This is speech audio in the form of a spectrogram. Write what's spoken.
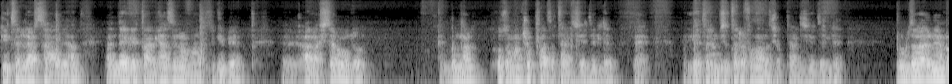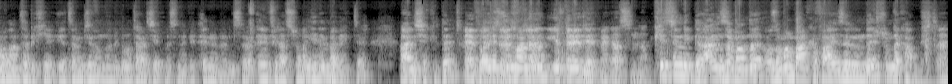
getiriler sağlayan yani devlet tahvil hazine bonosu gibi e, araçlar oldu. Yani bunlar o zaman çok fazla tercih edildi ve yatırımcı tarafından da çok tercih edildi. Burada önemli olan tabii ki yatırımcının hani bunu tercih etmesine bir en önemli sebep enflasyona yenilmemekti. Aynı şekilde Enflasyonu getir elde etmek aslında. kesinlikle aynı zamanda o zaman banka faizlerinin de üstünde kalmıştı. Evet.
